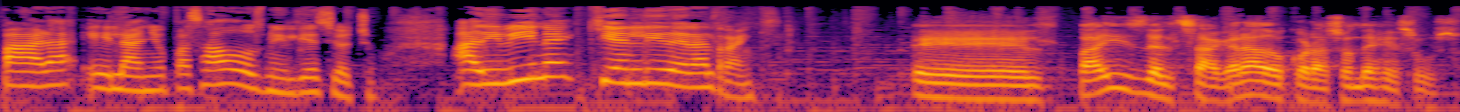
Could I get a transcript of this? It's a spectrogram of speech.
para el año pasado, 2018. Adivine quién lidera el ranking. El país del Sagrado Corazón de Jesús,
